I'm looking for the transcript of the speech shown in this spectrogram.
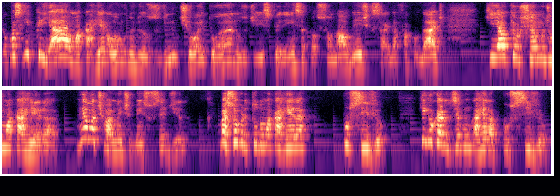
eu consegui criar uma carreira ao longo dos meus 28 anos de experiência profissional, desde que saí da faculdade, que é o que eu chamo de uma carreira relativamente bem sucedida, mas, sobretudo, uma carreira possível. O que eu quero dizer com carreira possível?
